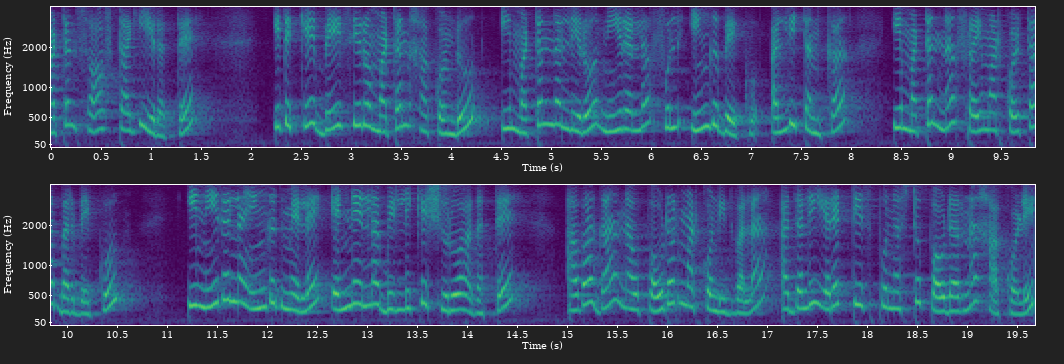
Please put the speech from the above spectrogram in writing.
ಮಟನ್ ಸಾಫ್ಟಾಗಿ ಇರುತ್ತೆ. ಇದಕ್ಕೆ ಬೇಯಿಸಿರೋ ಮಟನ್ ಹಾಕ್ಕೊಂಡು ಈ ಮಟನ್ನಲ್ಲಿರೋ ನೀರೆಲ್ಲ ಫುಲ್ ಇಂಗಬೇಕು. ಅಲ್ಲಿ ತನಕ ಈ ಮಟನ್ನ ಫ್ರೈ ಮಾಡ್ಕೊಳ್ತಾ ಬರಬೇಕು. ಈ ನೀರೆಲ್ಲ ಇಂಗದ ಮೇಲೆ ಎಣ್ಣೆ ಎಲ್ಲ ಬಿಡಲಿಕ್ಕೆ ಶುರು ಆಗತ್ತೆ. ಆವಾಗ ನಾವು ಪೌಡರ್ ಮಾಡ್ಕೊಂಡಿದ್ವಲ್ಲ, ಅದರಲ್ಲಿ ಎರಡು ಟೀ ಸ್ಪೂನಷ್ಟು ಪೌಡರ್ನ ಹಾಕ್ಕೊಳ್ಳಿ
